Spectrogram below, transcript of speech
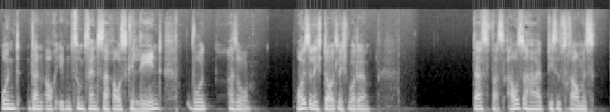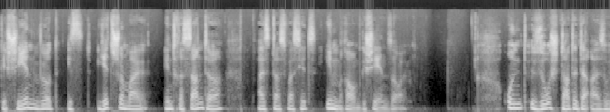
und dann auch eben zum Fenster rausgelehnt, wo also äußerlich deutlich wurde, das, was außerhalb dieses Raumes geschehen wird, ist jetzt schon mal interessanter als das, was jetzt im Raum geschehen soll. Und so startete also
